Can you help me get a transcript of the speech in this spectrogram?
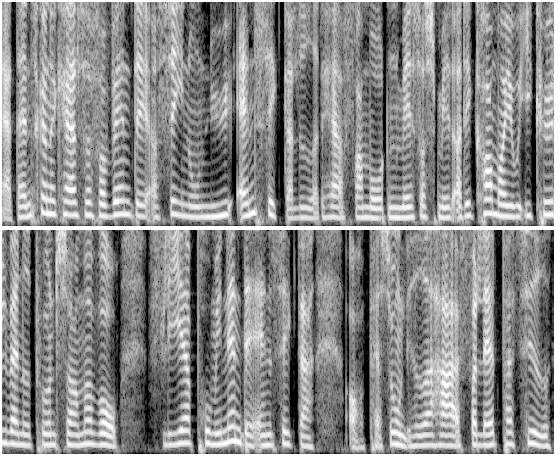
Ja, danskerne kan altså forvente at se nogle nye ansigter, lyder det her fra Morten Messerschmidt. Og det kommer jo i kølvandet på en sommer, hvor flere prominente ansigter og personligheder har forladt partiet.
